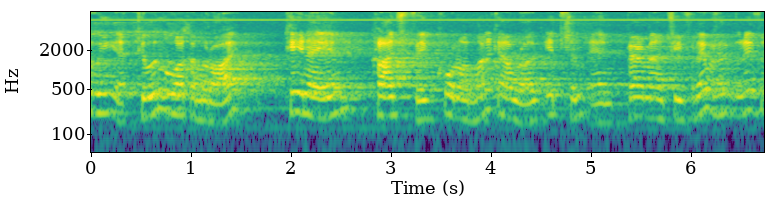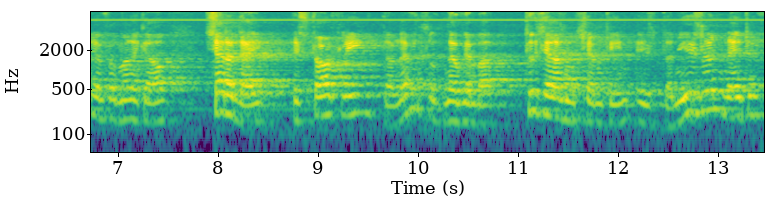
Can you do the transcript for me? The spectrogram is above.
hui at Te Unga Waka Marae, 10 a.m., Clyde Street, corner of Manukau Road, Epsom and Paramount Chief Referendum for Manukau, Saturday, historically the 11th of November 2017, is the New Zealand Native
